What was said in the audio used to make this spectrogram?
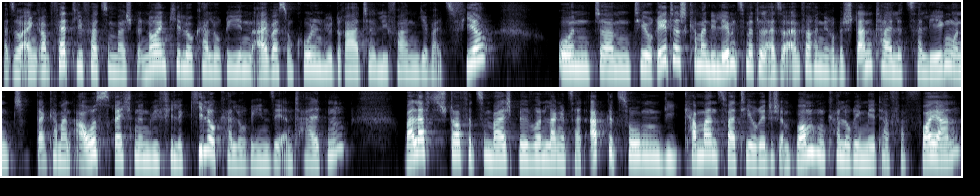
Also ein Gramm Fett liefert zum Beispiel 9 Kilokalorien, Eiweiß und Kohlenhydrate liefern jeweils 4. Und ähm, theoretisch kann man die Lebensmittel also einfach in ihre Bestandteile zerlegen und dann kann man ausrechnen, wie viele Kilokalorien sie enthalten. Ballaststoffe zum Beispiel wurden lange Zeit abgezogen. Die kann man zwar theoretisch im Bombenkalorimeter verfeuern,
